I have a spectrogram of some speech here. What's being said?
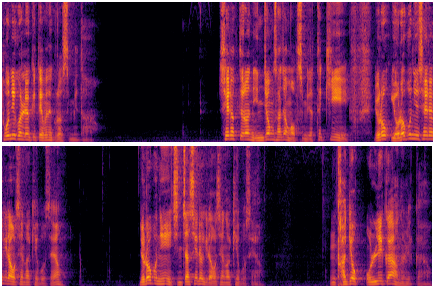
돈이 걸렸기 때문에 그렇습니다. 세력들은 인정사정 없습니다. 특히 여러, 여러분이 세력이라고 생각해 보세요. 여러분이 진짜 세력이라고 생각해 보세요. 음, 가격 올릴까요, 안 올릴까요?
